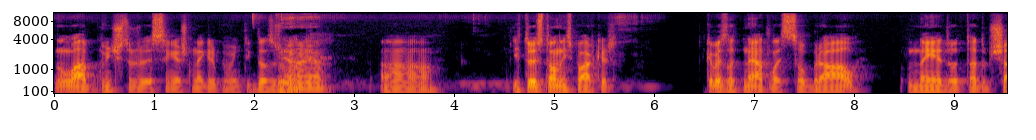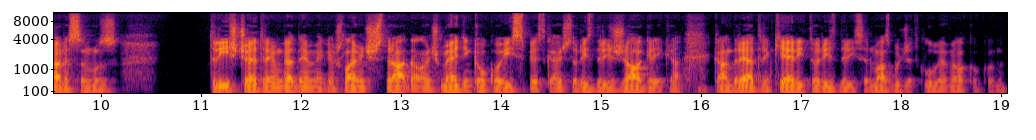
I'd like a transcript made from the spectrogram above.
nu, labi, viņš tur es vienkārši negribu viņu tik daudz runāt. Jā, jā. Uh, ja tu esi Tonijs Parkers, kāpēc lai neatlaist savu brāli un neiedot tādam šarasam uz trīs, četriem gadiem vienkārši, lai viņš strādā, lai viņš mēģina kaut ko izspiest, kā viņš to izdarīs žāgrī, kā, kā Andrejā Trinkjērī to izdarīs ar mazbudžeta klubiem vēl kaut ko. Nu,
